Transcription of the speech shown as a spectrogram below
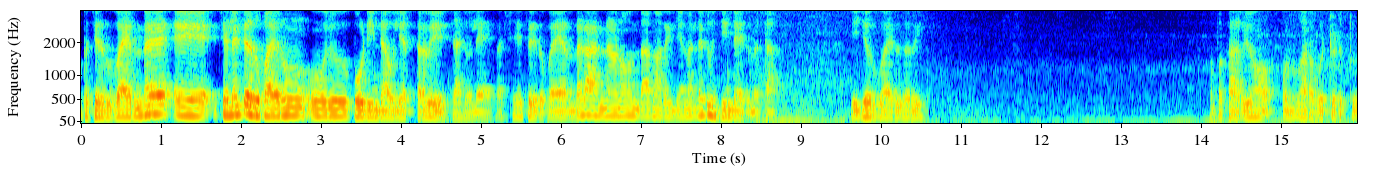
അപ്പോൾ ചെറുപയറിന്റെ ചില ചെറുപയറും ഒരു പൊടി ഉണ്ടാവില്ല എത്ര വേവിച്ചാലും അല്ലേ? പക്ഷേ ചെറുപയറിന്റെ കാരണമാണോ എന്താണെന്ന് അറിയില്ല. നല്ല രുചി ഉണ്ടായിരുന്നു കേട്ടാ ഈ ചെറുപയർ കറി. അപ്പോൾ കറി ഒന്ന് വറവിട്ടെടുത്ത്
